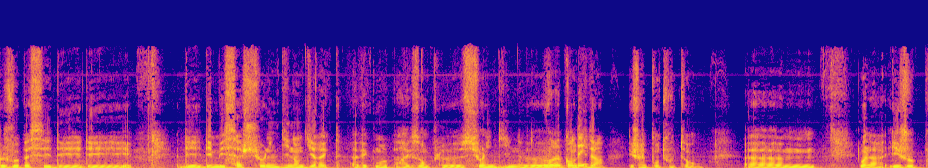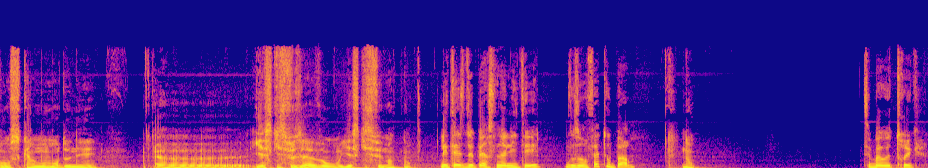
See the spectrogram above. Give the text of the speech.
vois passer des, des, des, messages sur LinkedIn en direct avec moi, par exemple, euh, sur LinkedIn. Euh, Vous répondez Et je réponds tout le temps. voilà. Et je pense qu'à un moment donné, il y a ce qui se faisait avant, il y a ce qui se fait maintenant. Les tests de personnalité, vous en faites ou pas? Non. C'est pas votre truc?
